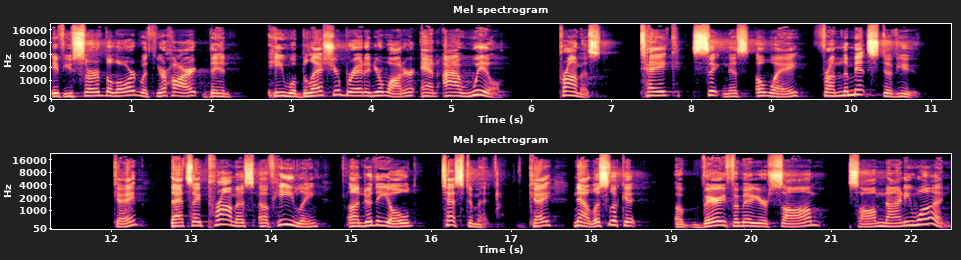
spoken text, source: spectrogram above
if you serve the Lord with your heart, then he will bless your bread and your water, and I will, promise, take sickness away from the midst of you. Okay? That's a promise of healing under the Old Testament. Okay? Now let's look at a very familiar psalm, Psalm 91.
